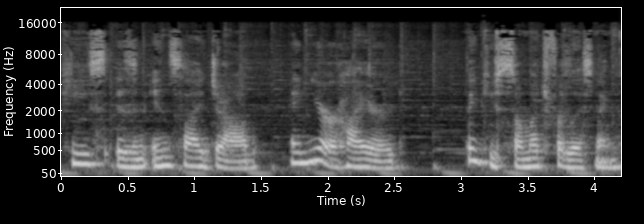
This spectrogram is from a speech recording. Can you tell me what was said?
Peace is an inside job, and you're hired. Thank you so much for listening.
